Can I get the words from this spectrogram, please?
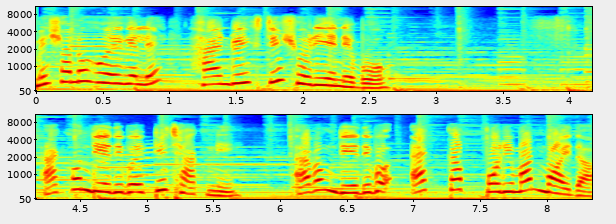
মেশানো হয়ে গেলে হ্যান্ড উইক্সটি সরিয়ে নেব। এখন দিয়ে দিব একটি ছাঁকনি এবং দিয়ে দিব এক কাপ পরিমাণ ময়দা,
